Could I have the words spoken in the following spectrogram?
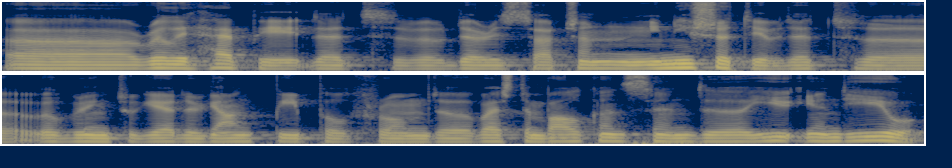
uh, really happy that uh, there is such an initiative that uh, will bring together young people from the Western Balkans and, uh, and the EU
